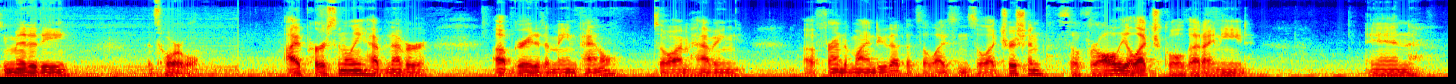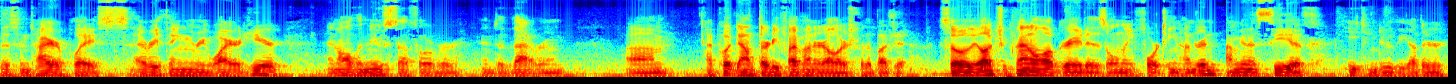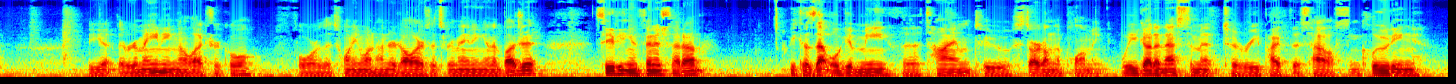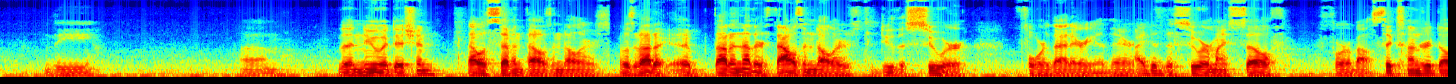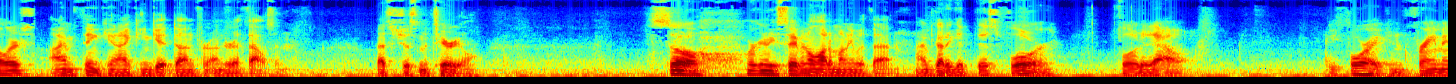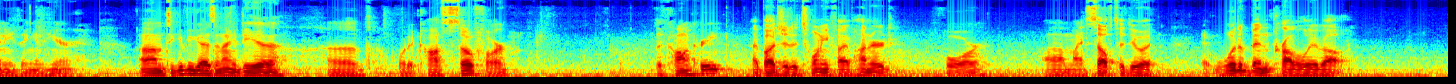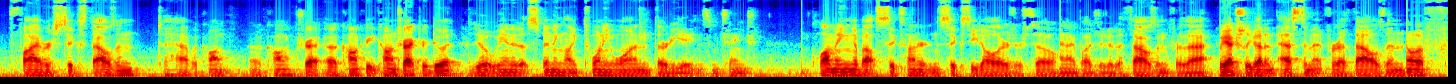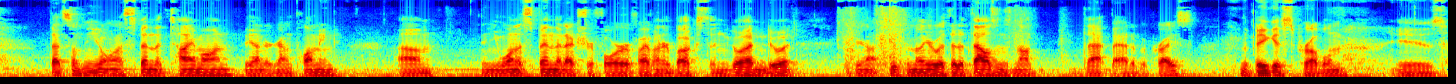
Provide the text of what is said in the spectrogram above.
humidity. It's horrible. I personally have never upgraded a main panel. So I'm having a friend of mine do that that's a licensed electrician. So for all the electrical that I need in this entire place, everything rewired here, and all the new stuff over into that room. Um, I put down $3,500 for the budget. So the electric panel upgrade is only 1400 I'm gonna see if he can do the other, the, the remaining electrical for the $2,100 that's remaining in the budget. See if he can finish that up because that will give me the time to start on the plumbing. We got an estimate to repipe this house, including the um, the new addition, that was $7,000. It was about a, about another $1,000 to do the sewer for that area there. I did the sewer myself for about $600. I'm thinking I can get done for under a thousand. That's just material. So we're gonna be saving a lot of money with that. I've got to get this floor floated out before I can frame anything in here. Um, to give you guys an idea of what it costs so far. The concrete, I budgeted 2,500 for uh, myself to do it. It would have been probably about five or 6,000 to have a, con a, contract, a concrete contractor do it. To do it, we ended up spending like 21, 38 and some change. Plumbing about $660 or so, and I budgeted a thousand for that. We actually got an estimate for a thousand. know if that's something you don't want to spend the time on, the underground plumbing, um, and you want to spend that extra four or 500 bucks, then go ahead and do it. If you're not too familiar with it, a thousand is not that bad of a price. The biggest problem is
